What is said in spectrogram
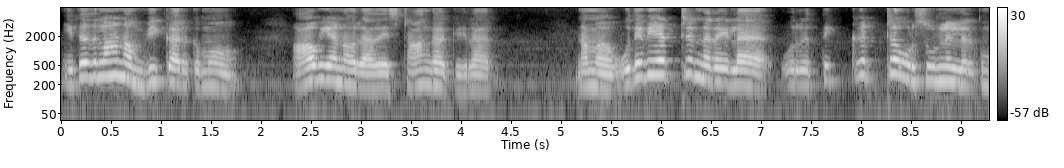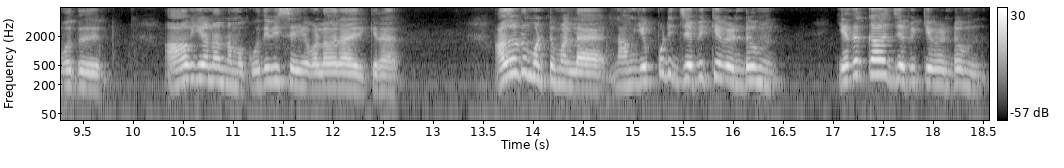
எதெல்லாம் நாம் வீக்காக இருக்கமோ ஆவியானவர் அதை ஸ்ட்ராங்காக்குகிறார் நம்ம உதவியற்ற நிறையில் ஒரு திக்கற்ற ஒரு சூழ்நிலையில் இருக்கும்போது ஆவியானவர் நமக்கு உதவி செய்ய வல்லவராக இருக்கிறார். அதோடு மட்டுமல்ல நாம் எப்படி ஜெபிக்க வேண்டும்? எதற்காக ஜெபிக்க வேண்டும்?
